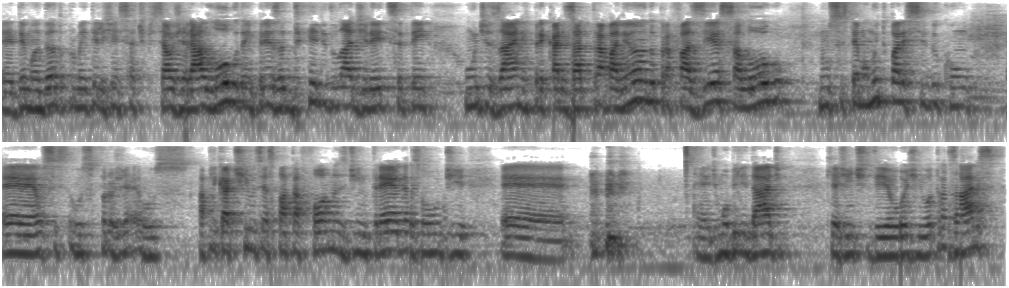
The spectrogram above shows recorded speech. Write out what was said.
é, demandando para uma inteligência artificial gerar logo da empresa dele do lado direito. Você tem um designer precarizado trabalhando para fazer essa logo num sistema muito parecido com é, os, os, os, aplicativos e as plataformas de entregas ou de, é, é, de mobilidade que a gente vê hoje em outras áreas.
